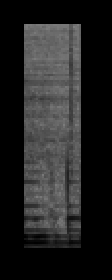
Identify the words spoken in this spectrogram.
Mm-hmm.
